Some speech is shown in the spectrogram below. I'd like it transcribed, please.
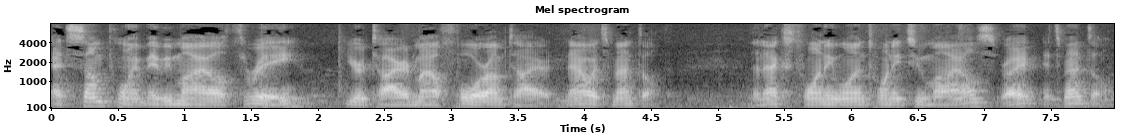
At some point, maybe mile three, you're tired. Mile four, I'm tired. Now it's mental. The next 21, 22 miles, right? It's mental.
